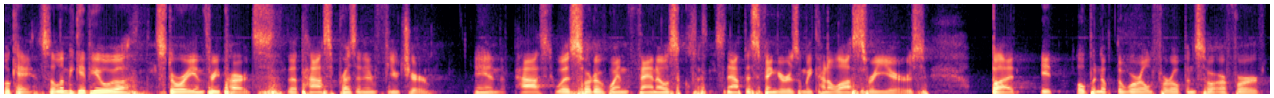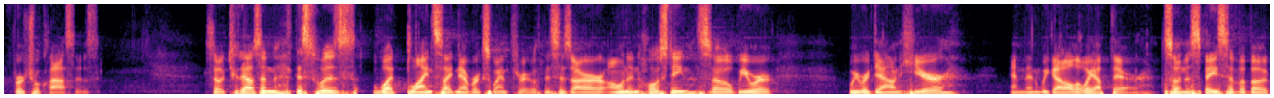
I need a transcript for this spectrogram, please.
Okay, so let me give you a story in three parts, the past, present, and future. And the past was sort of when Thanos snapped his fingers and we kind of lost three years. But it opened up the world for open source, for virtual classes. So 2000, this was what Blindside Networks went through. This is our own in hosting. So we were, we were down here, and then we got all the way up there. So in the space of about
